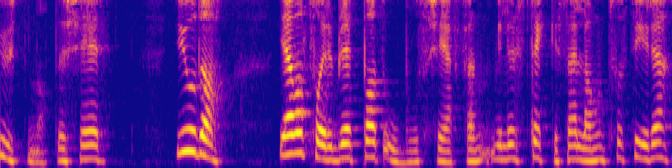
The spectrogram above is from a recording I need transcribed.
uten at det skjer. Jo da, jeg var forberedt på at Obos-sjefen ville strekke seg langt for styret,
